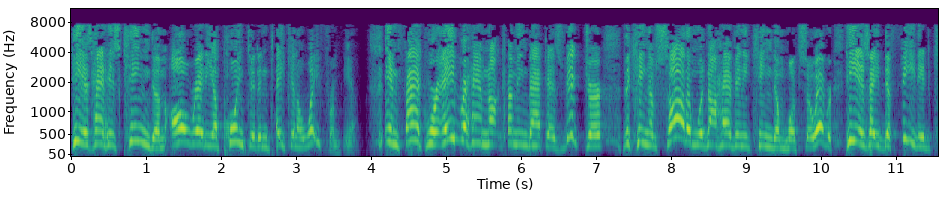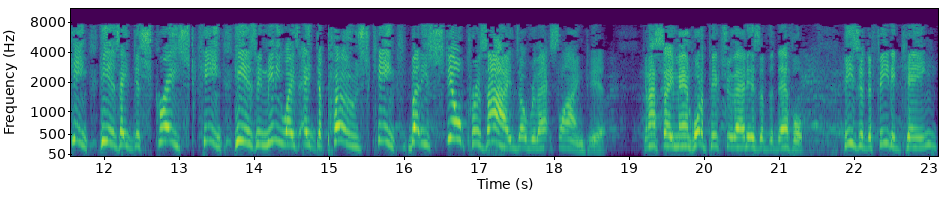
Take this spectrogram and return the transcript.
He has had his kingdom already appointed and taken away from him. In fact, were Abraham not coming back as victor, the king of Sodom would not have any kingdom whatsoever. He is a defeated king. He is a disgraced king. He is in many ways a deposed king, but he still presides over that slime pit. Can I say, man, what a picture that is of the devil. He's a defeated king.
